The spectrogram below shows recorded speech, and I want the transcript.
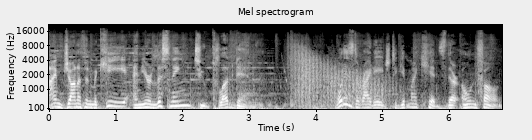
I'm Jonathan McKee, and you're listening to Plugged In. What is the right age to give my kids their own phone?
